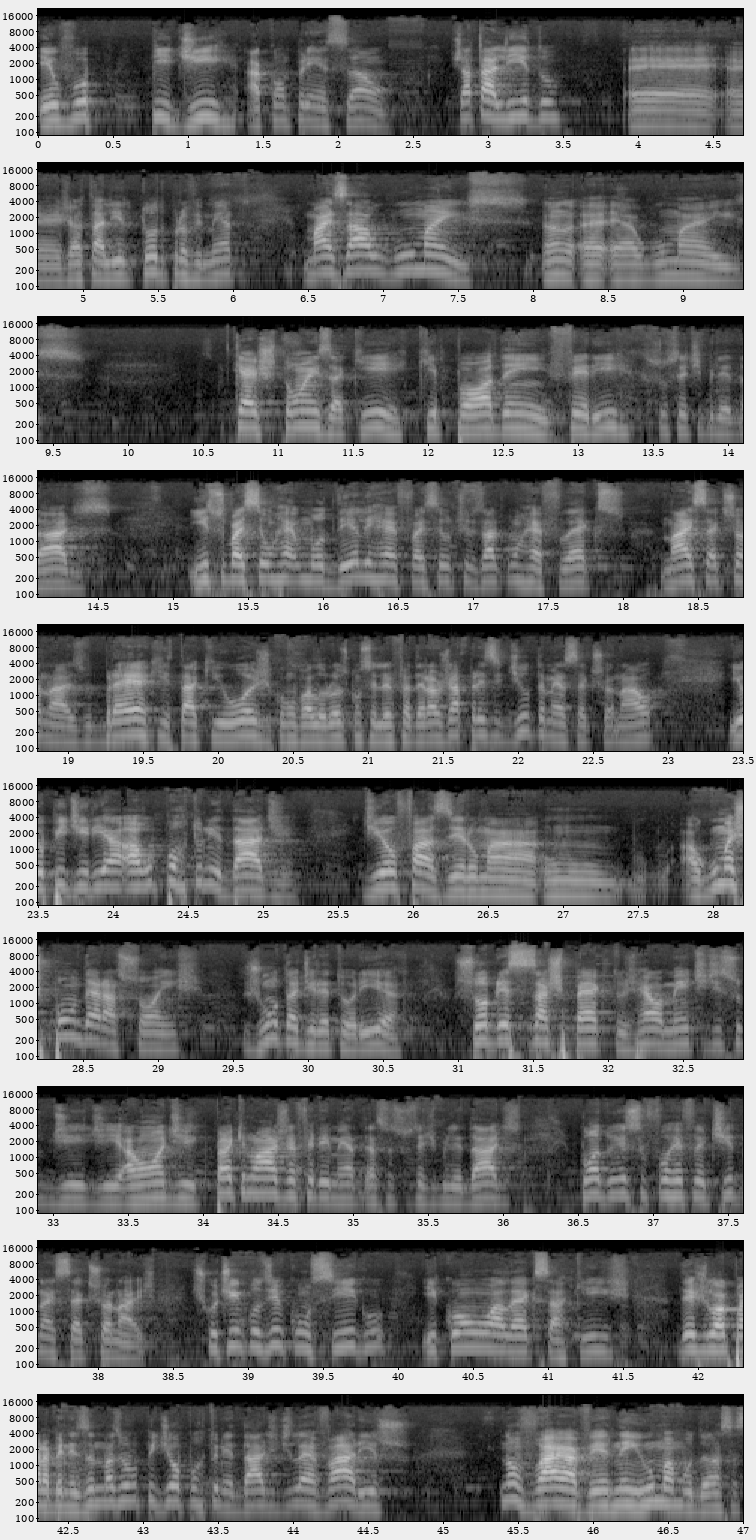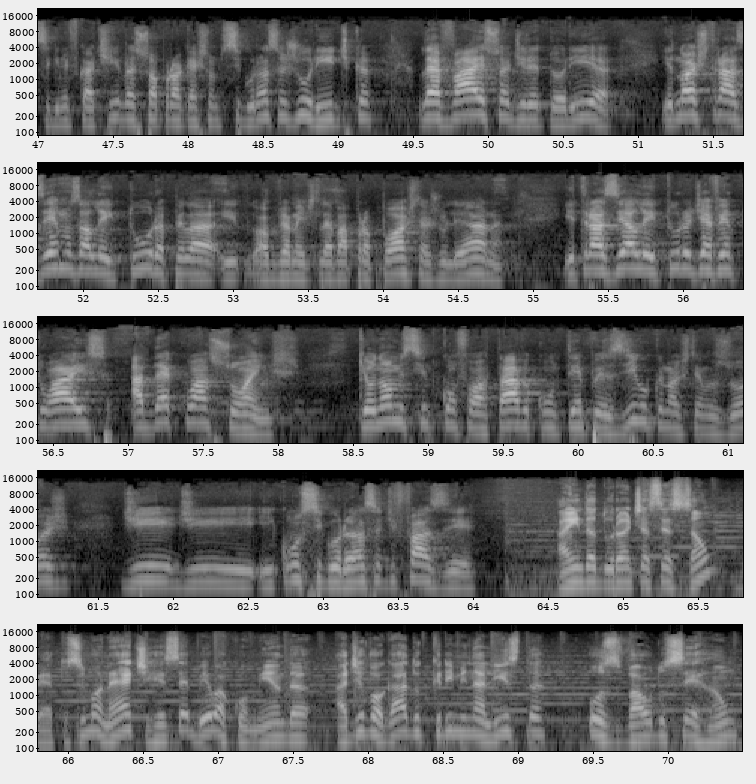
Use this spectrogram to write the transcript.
Eu vou pedir a compreensão, já está lido, é, é, já está lido todo o provimento, mas há algumas, é, é, algumas questões aqui que podem ferir suscetibilidades. Isso vai ser um modelo e vai ser utilizado como reflexo nas seccionais. O Breyer, que está aqui hoje como valoroso conselheiro federal, já presidiu também a seccional. E eu pediria a oportunidade de eu fazer uma, um, algumas ponderações junto à diretoria sobre esses aspectos realmente de, de, de aonde, para que não haja ferimento dessas suscetibilidades, quando isso for refletido nas seccionais. Discuti inclusive consigo e com o Alex Sarkis, desde logo parabenizando, mas eu vou pedir a oportunidade de levar isso não vai haver nenhuma mudança significativa, é só por uma questão de segurança jurídica, levar isso à diretoria e nós trazermos a leitura, pela, e, obviamente levar a proposta à Juliana, e trazer a leitura de eventuais adequações, que eu não me sinto confortável com o tempo exíguo que nós temos hoje de, de, e com segurança de fazer. Ainda durante a sessão, Beto Simonetti recebeu a comenda advogado criminalista Oswaldo Serrão,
